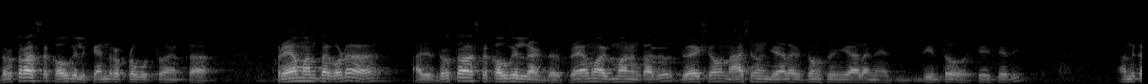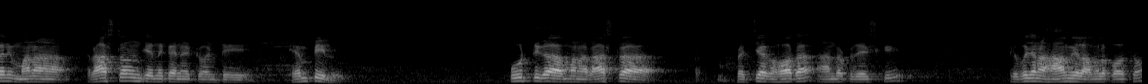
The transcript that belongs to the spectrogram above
ధృతరాష్ట్ర కౌగిలి కేంద్ర ప్రభుత్వం యొక్క ప్రేమ అంతా కూడా అది ధృతరాష్ట్ర కౌగిలి లాంటిది. ప్రేమ అభిమానం కాదు ద్వేషం నాశనం చేయాలా విధ్వంసం చేయాలనే దీంతో చేసేది. అందుకని మన రాష్ట్రం నుంచి ఎన్నికైనటువంటి ఎంపీలు పూర్తిగా మన రాష్ట్ర ప్రత్యేక హోదా ఆంధ్రప్రదేశ్కి విభజన హామీల అమలు కోసం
